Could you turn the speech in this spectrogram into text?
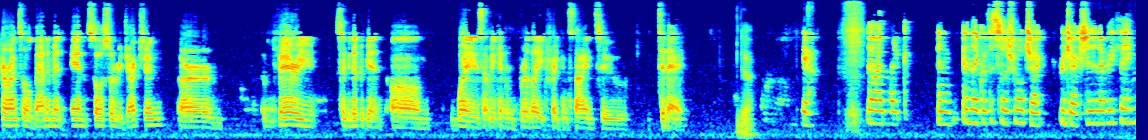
parental abandonment and social rejection are very significant um, ways that we can relate Frankenstein to today. Yeah. Yeah. No, and like, and and like with the social reject, rejection and everything,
